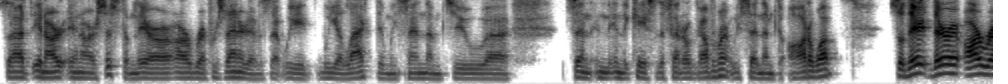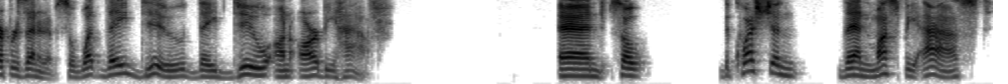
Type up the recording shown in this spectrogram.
So that's in our in our system. They are our representatives that we we elect and we send them to uh, send in, in the case of the federal government we send them to ottawa. So they're they're our representatives. So what they do they do on our behalf and so the question then must be asked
